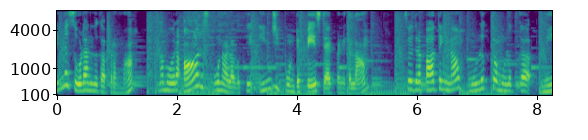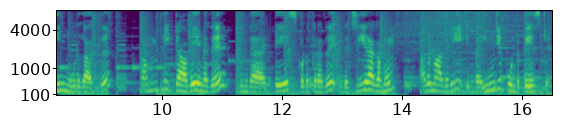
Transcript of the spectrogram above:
எண்ணெய் சூடானதுக்கு அப்புறமா நம்ம ஒரு ஆறு ஸ்பூன் அளவுக்கு இஞ்சி பூண்டு பேஸ்ட் ஆட் பண்ணிக்கலாம். ஸோ இதில் பார்த்தீங்கன்னா முழுக்க முழுக்க மீன் ஊறுகாய்க்கு கம்ப்ளீட்டாகவே என்னது இந்த டேஸ்ட் கொடுக்கறது இந்த சீரகமும் அது மாதிரி இந்த இஞ்சி பூண்டு பேஸ்ட்டு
